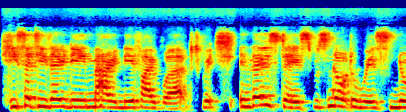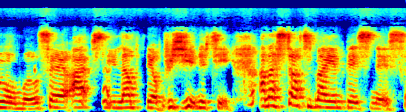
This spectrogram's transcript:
he said he'd only marry me if I worked, which in those days was not always normal. So I absolutely loved the opportunity. And I started my own business,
